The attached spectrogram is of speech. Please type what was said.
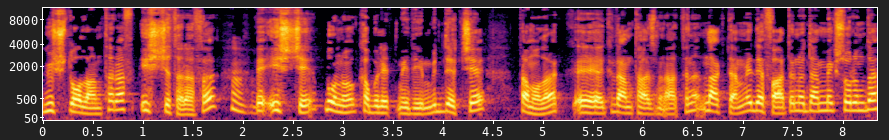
güçlü olan taraf işçi tarafı ve işçi bunu kabul etmediği müddetçe tam olarak e, kıdem tazminatını nakden ve defaten ödenmek zorunda.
